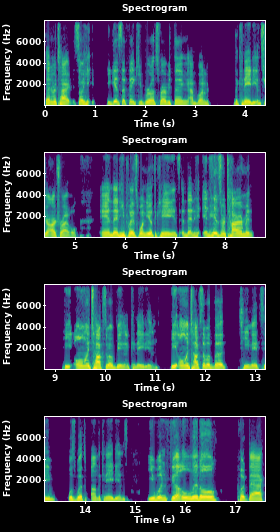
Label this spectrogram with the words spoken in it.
then retired. So he he gives a thank you Bruins for everything. I'm going to the Canadians, your arch rival. And then he plays one year with the Canadians. And then in his retirement, he only talks about being a Canadian. He only talks about the teammates he was with on the Canadians. You wouldn't feel a little put back.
